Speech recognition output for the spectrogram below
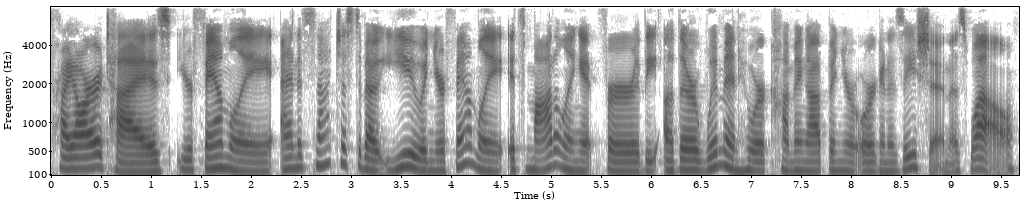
prioritize your family. And it's not just about you and your family, it's modeling it for the other women who are coming up in your organization as well.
